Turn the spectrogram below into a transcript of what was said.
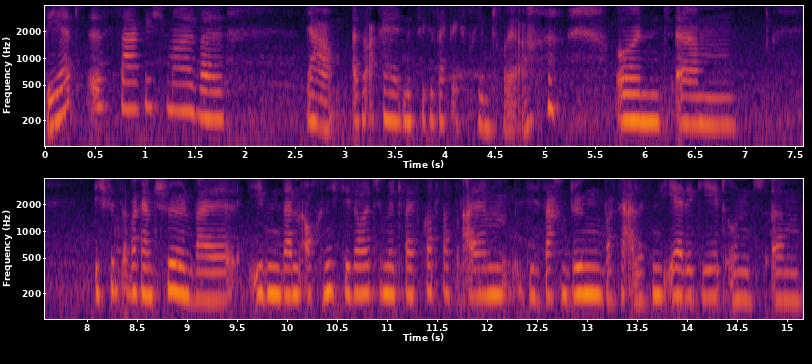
wert ist, sage ich mal, weil ja, also Ackerhelden ist wie gesagt extrem teuer. Und ähm, ich finde es aber ganz schön, weil eben dann auch nicht die Leute mit weiß Gott was allem die Sachen düngen, was ja alles in die Erde geht und ähm,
